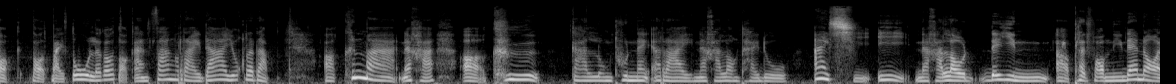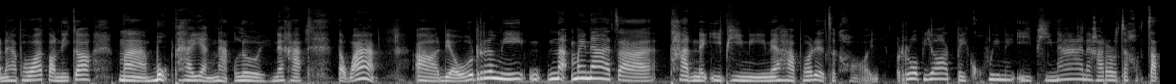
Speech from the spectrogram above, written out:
่อต่อไป่ตู้แล้วก็ต่อการสร้างรายได้ยกระดับขึ้นมานะคะคือการลงทุนในอะไรนะคะ ลองทายดู อ้ายฉีอี้นะคะ เราได้ยินแพลตฟอร์มนี้แน่นอนนะคะ เพราะว่าตอนนี้ก็มาบุกไทยอย่างหนักเลยนะคะ แต่ว่าเดี๋ยวเรื่องนี้ไม่น่าจะทันใน EP นี้นะคะ เพราะเดี๋ยวจะขอรวบยอดไปคุยใน EP หน้านะคะ เราจะจัด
